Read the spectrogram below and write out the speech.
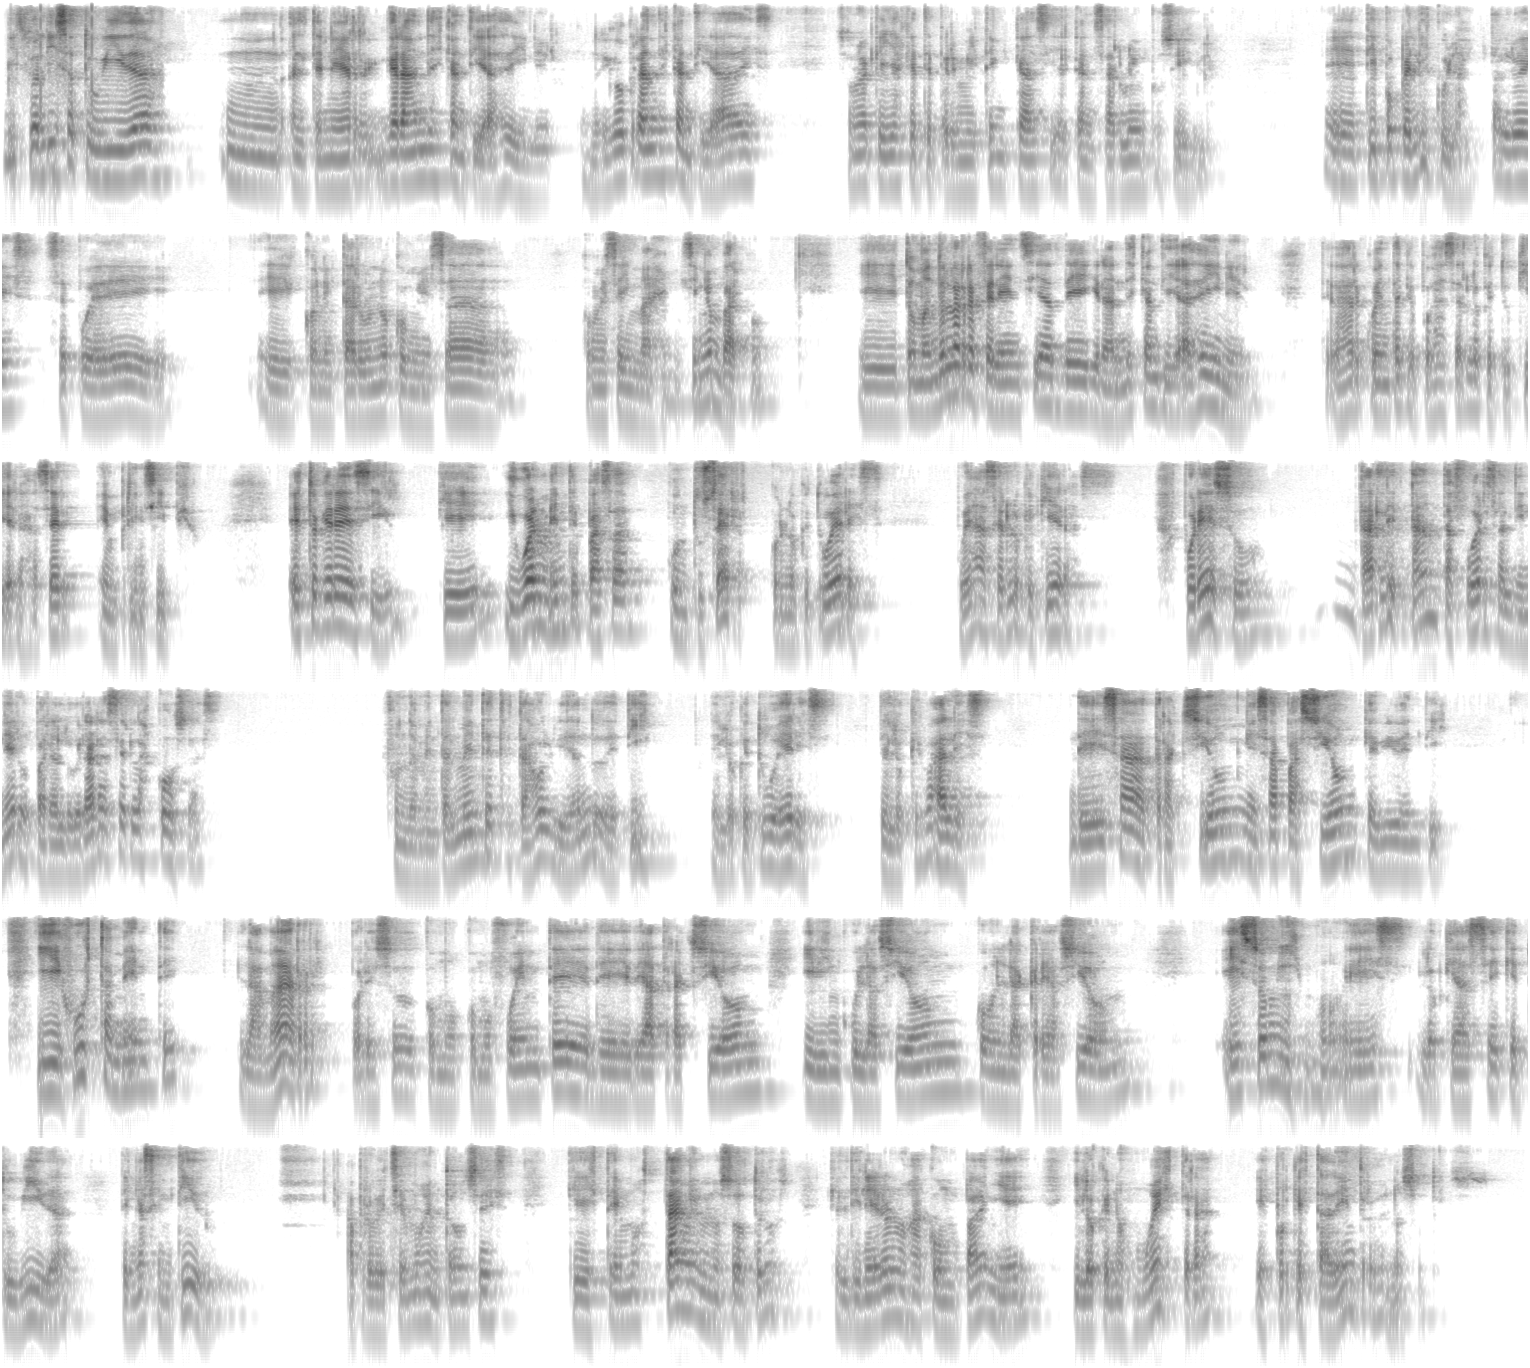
Visualiza tu vida mm, al tener grandes cantidades de dinero. Cuando digo grandes cantidades, son aquellas que te permiten casi alcanzar lo imposible. Eh, tipo película, tal vez se puede eh, conectar uno con esa, con esa imagen. Sin embargo, eh, tomando la referencia de grandes cantidades de dinero, te vas a dar cuenta que puedes hacer lo que tú quieras hacer en principio. Esto quiere decir que igualmente pasa con tu ser, con lo que tú eres. Puedes hacer lo que quieras. Por eso, darle tanta fuerza al dinero para lograr hacer las cosas, fundamentalmente te estás olvidando de ti, de lo que tú eres, de lo que vales, de esa atracción, esa pasión que vive en ti. Y justamente la mar, por eso como, como fuente de, de atracción y vinculación con la creación, eso mismo es lo que hace que tu vida tenga sentido. Aprovechemos entonces que estemos tan en nosotros que el dinero nos acompañe y lo que nos muestra es porque está dentro de nosotros.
